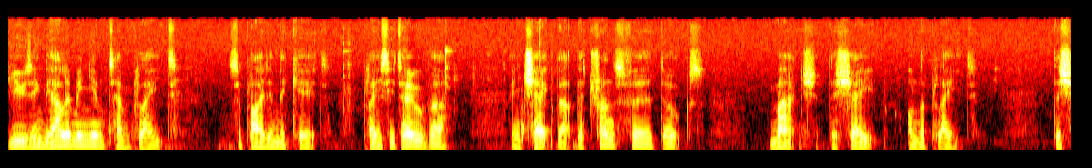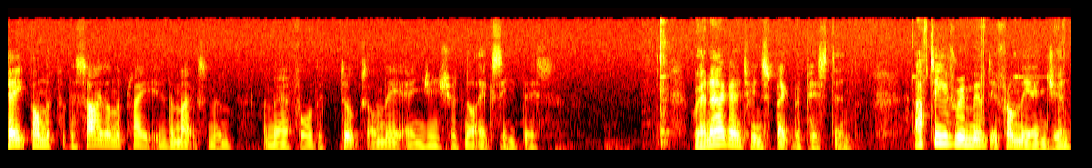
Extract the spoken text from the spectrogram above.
using the aluminium template supplied in the kit, place it over and check that the transfer ducts match the shape on the plate. The shape on the, the size on the plate is the maximum and therefore the ducts on the engine should not exceed this. We are now going to inspect the piston. After you've removed it from the engine,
